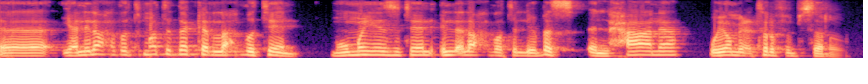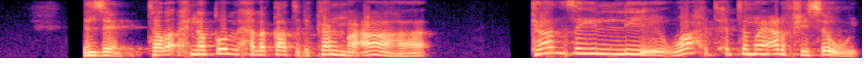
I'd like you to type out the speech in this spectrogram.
آه، يعني لاحظ انت ما تتذكر لحظتين مميزتين إلا لحظة اللي بس الحانة ويوم يعترف بسره. إنزين ترى إحنا طول الحلقات اللي كان معاها كان زي اللي واحد حتى ما يعرف شو يسوي.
